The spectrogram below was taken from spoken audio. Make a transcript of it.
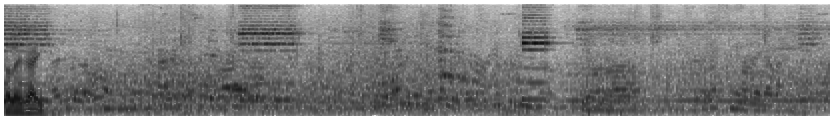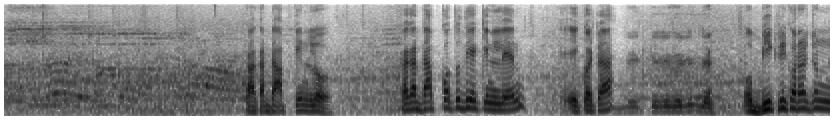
চলে যাই। কাকা ডাব কিনলো। কাকা ডাব কত দিয়ে কিনলেন? এই কয়টা? ও বিক্রি করার জন্য?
